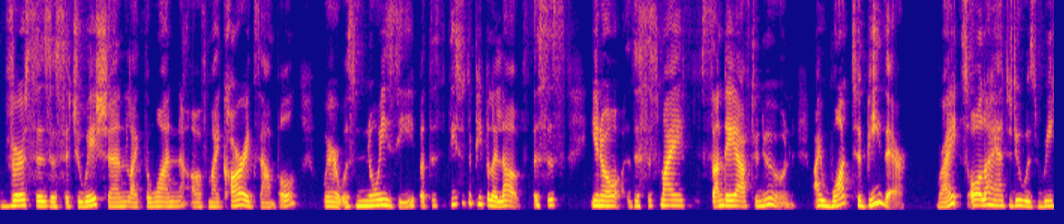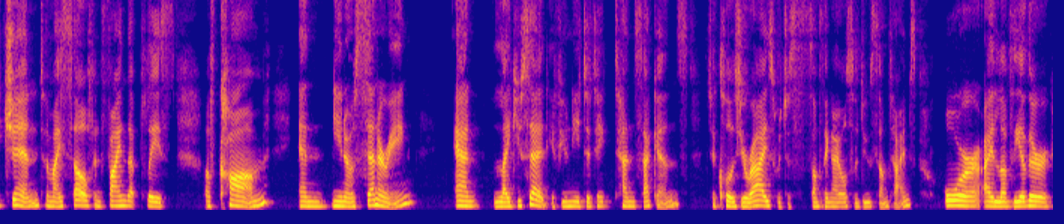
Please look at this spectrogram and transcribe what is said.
versus a situation like the one of my car example, where it was noisy, but this, these are the people I love. This is, you know, this is my Sunday afternoon. I want to be there, right? So all I had to do was reach in to myself and find that place of calm and, you know, centering. And like you said, if you need to take 10 seconds to close your eyes, which is something I also do sometimes, or I love the other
